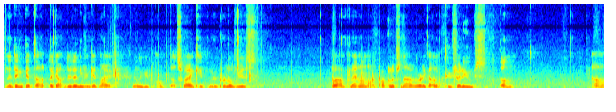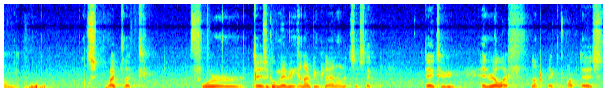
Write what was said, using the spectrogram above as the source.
And they didn't get that. They got. They didn't even get my really good pump. That's why I keep them in Purlovias. But I'm playing on Apocalypse now. I've already got like two videos done. Um, it's wiped like four days ago maybe, and I've been playing on it since like day two in real life, not like Ark days.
